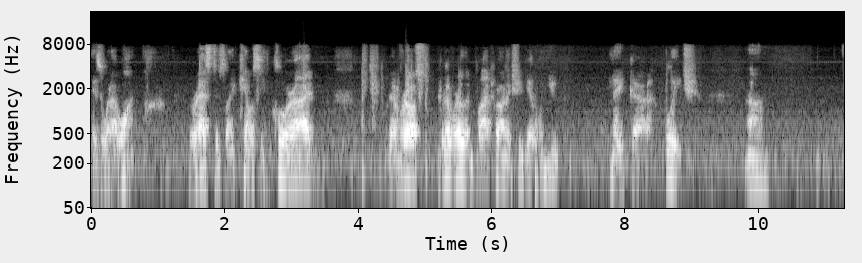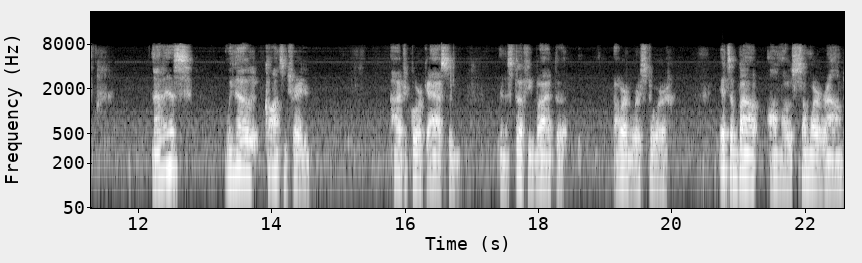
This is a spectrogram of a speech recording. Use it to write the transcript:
is what I want. The rest is like calcium chloride, whatever else, whatever other byproducts you get when you make uh, bleach. Um, now this, we know that concentrated hydrochloric acid and the stuff you buy at the hardware store, it's about almost somewhere around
